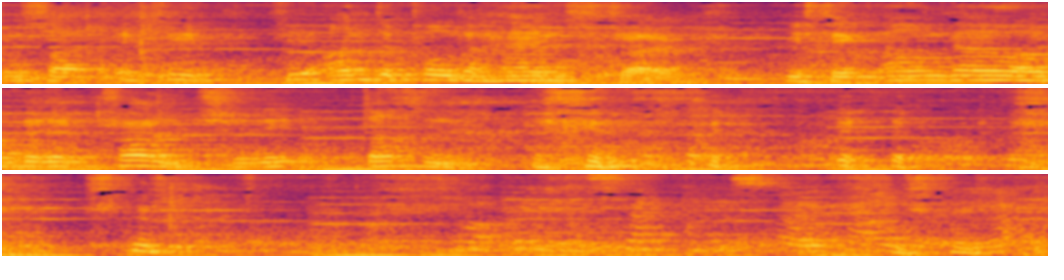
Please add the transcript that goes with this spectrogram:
It's like if you if you underpull the hand stroke, you think, oh no, I'm going to crunch, and it doesn't. Not really the second stroke either. You have to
